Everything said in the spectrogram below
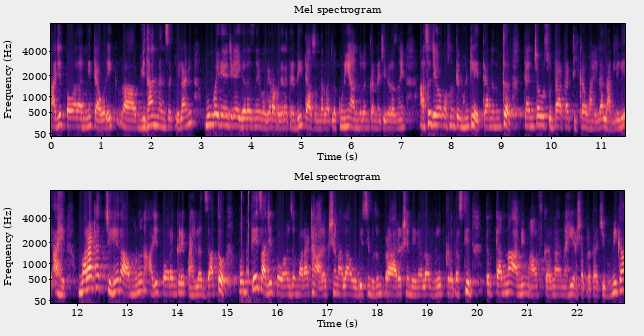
अजित पवारांनी त्यावर एक विधान त्यांचं केलं आणि मुंबईत येण्याची काही गरज नाही वगैरे वगैरे त्यांनी त्या संदर्भातलं कुणीही आंदोलन करण्याची गरज नाही. असं जेव्हापासून ते म्हटले त्यानंतर त्यांच्यावर सुद्धा आता टीका व्हायला लागलेली आहे. मराठा चेहरा म्हणून अजित पवारांकडे पाहिलं जातं पण तेच अजित पवार जर मराठा आरक्षणाला ओबीसी मधून आरक्षण देण्याला विरोध करत असतील तर त्यांना आम्ही माफ करणार नाही अशा प्रकारची भूमिका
